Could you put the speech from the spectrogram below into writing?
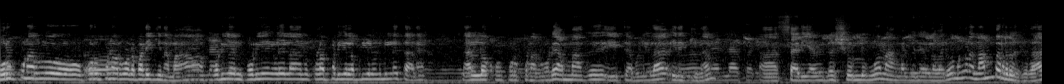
பொறுப்புணர்வு பொறுப்புணர்வோட படிக்கணுமா? பொடியன் பொடியங்களெல்லாம் குழப்படிகள் அப்படி ஒன்றும் இல்லை தானே நல்ல பொறுப்புணர்வோட அம்மாவுக்கு ஈட்ட பிள்ளைகளாக இருக்கணும். நல்லா படி ஆ, சரி அவர்கிட்ட சொல்லுங்க. நாங்கள் விரைவில் வருவோம். உங்களோட நம்பர் இருக்குதா.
